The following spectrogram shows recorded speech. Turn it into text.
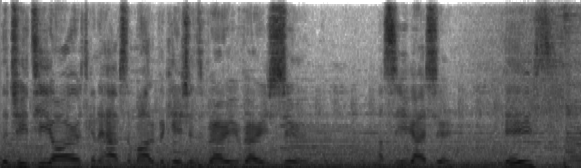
the GTR is gonna have some modifications very, very soon. I'll see you guys soon. Peace.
